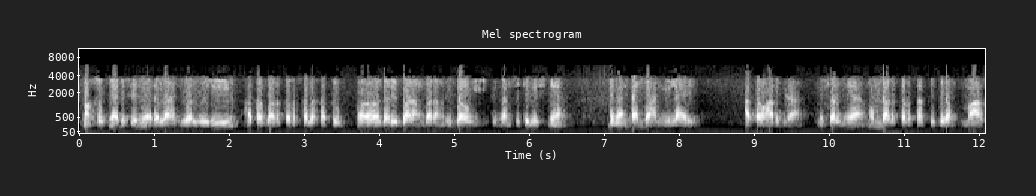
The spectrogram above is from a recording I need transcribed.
Maksudnya di sini adalah jual beli atau barter salah satu e, dari barang-barang ribawi dengan sejenisnya dengan tambahan nilai atau harga. Misalnya membarter satu gram emas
